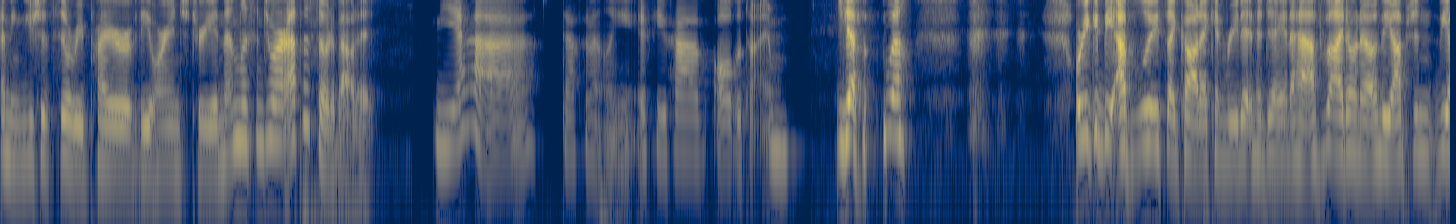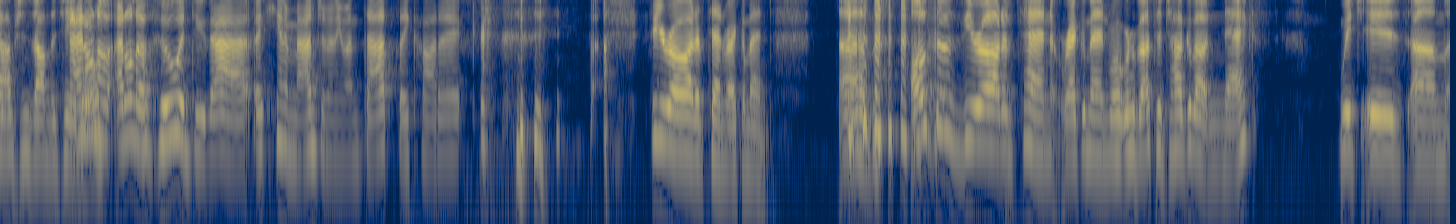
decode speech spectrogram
i mean you should still read priory of the orange tree and then listen to our episode about it. Yeah, definitely. If you have all the time. Yeah, well, or you could be absolutely psychotic and read it in a day and a half. I don't know. The option, the options on the table. I don't know. I don't know who would do that. I can't imagine anyone that psychotic. Zero out of ten recommend. Um, also, zero out of ten recommend what we're about to talk about next, which is um,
